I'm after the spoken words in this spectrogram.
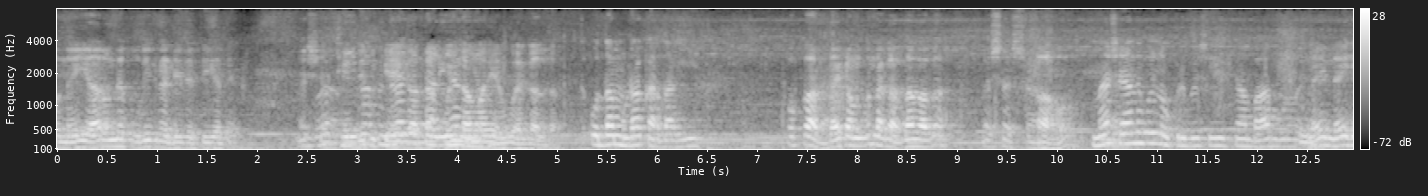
ਉਹ ਨਹੀਂ ਯਾਰ ਉਹਨੇ ਪੂਰੀ ਗਰੰਟੀ ਦਿੱਤੀ ਆ ਤੇ। ਅੱਛਾ ਠੀਕ ਆ ਇਹਦੀ ਵੀ ਪੰਦਰਾਂ ਕਿਸੇ ਗੱਲ ਦਾ ਚਾਲੀ ਕੋਈ ਲਾਮਾ ਹਜ਼ਾਰ ਨਹੀਂ ਆਊਗਾ ਇਸ ਗੱਲ ਦਾ। ਤੇ ਉਹਦਾ ਮੁੰਡਾ ਕਰਦਾ ਕੀ? ਉਹ ਘਰ ਦਾ ਹੀ ਕੰਮ ਧੰਦਾ ਕਰਦਾ ਵਾਗਾ ਅੱਛਾ ਅੱਛਾ। ਆਹੋ। ਮੈਂ ਸ਼ਾਇਦ ਕੋਈ ਨੌਕਰੀ ਪੇਸ਼ੀ ਜਾਂ ਬਾਹਰ ਬੂਰ ਹੋਏ ਨਹੀਂ ਨਹੀਂ।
